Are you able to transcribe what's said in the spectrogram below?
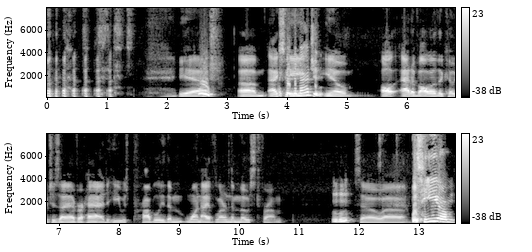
yeah. Oof. Um, actually, imagine. you know, all out of all of the coaches I ever had, he was probably the one I've learned the most from. Mhm. So uh, Was he um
